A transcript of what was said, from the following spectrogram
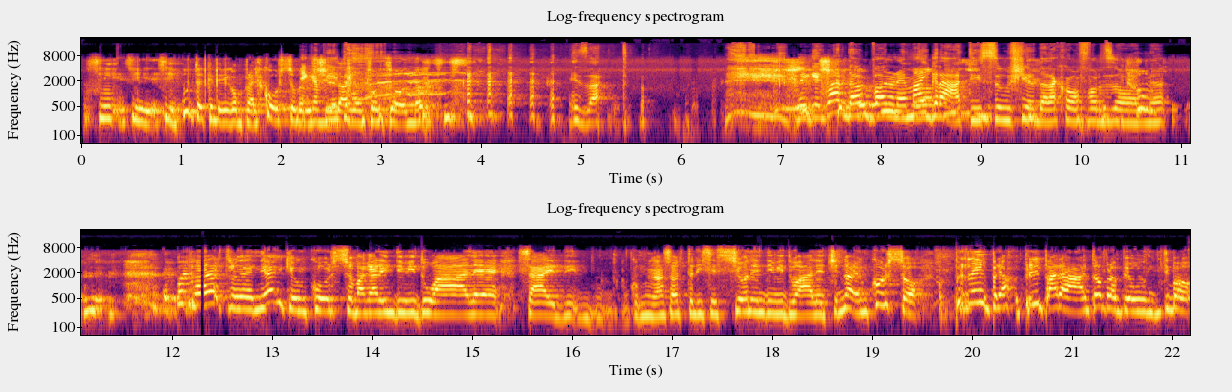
sì, sì, sì, il punto è che devi comprare il corso per Hai uscire capito? dalla comfort zone. esatto. Perché guarda un po', non è mai gratis uscire dalla comfort zone. E poi tra l'altro non è neanche un corso magari individuale, sai, di, come una sorta di sessione individuale, cioè, no, è un corso pre- pre- preparato, proprio un tipo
